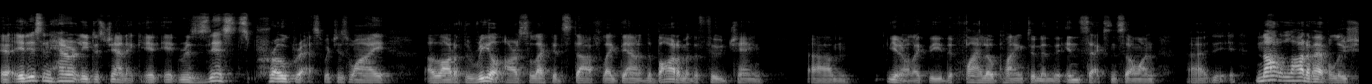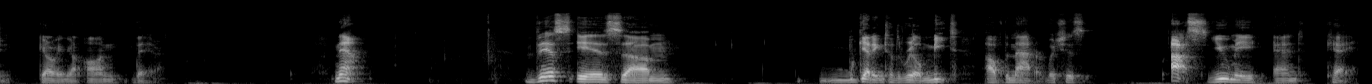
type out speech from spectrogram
Uh, it is inherently dysgenic. It, it resists progress, which is why a lot of the real R-selected stuff, like down at the bottom of the food chain, um, you know, like the, the phytoplankton and the insects and so on, uh, not a lot of evolution going on there. Now, this is um, getting to the real meat of the matter, which is us, you, me, and K.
